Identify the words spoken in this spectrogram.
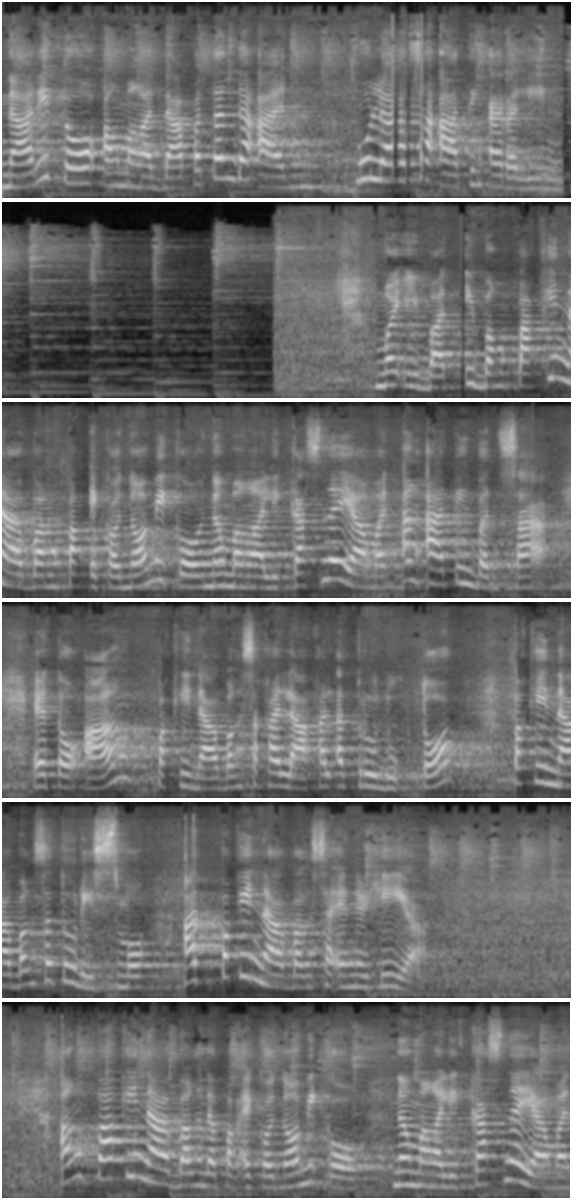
narito ang mga dapat tandaan mula sa ating aralin. May iba't ibang pakinabang pang-ekonomiko ng mga likas na yaman ang ating bansa. Ito ang pakinabang sa kalakal at produkto, pakinabang sa turismo, at pakinabang sa enerhiya. Ang pakinabang na pang-ekonomiko ng mga likas na yaman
